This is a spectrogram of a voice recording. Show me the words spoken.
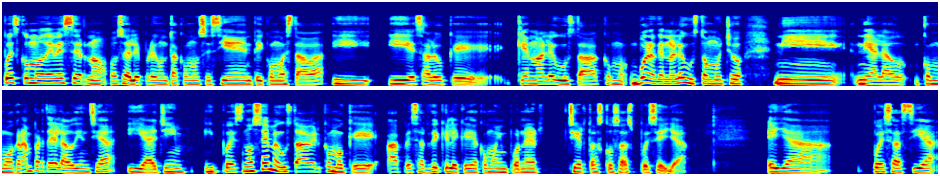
pues como debe ser, ¿no? O sea, le pregunta cómo se siente y cómo estaba y, y es algo que, que no le gustaba como, bueno, que no le gustó mucho ni, ni a la, como a gran parte de la audiencia y a Jim. Y pues no sé, me gustaba ver como que a pesar de que le quería como imponer ciertas cosas, pues ella, ella pues hacía,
